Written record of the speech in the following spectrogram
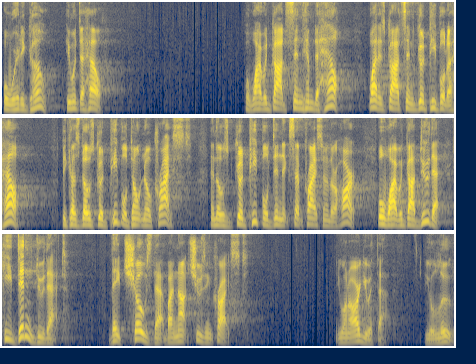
Well, where'd he go? He went to hell. Well, why would God send him to hell? Why does God send good people to hell? Because those good people don't know Christ. And those good people didn't accept Christ into their heart. Well, why would God do that? He didn't do that. They chose that by not choosing Christ. You want to argue with that? You'll lose.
